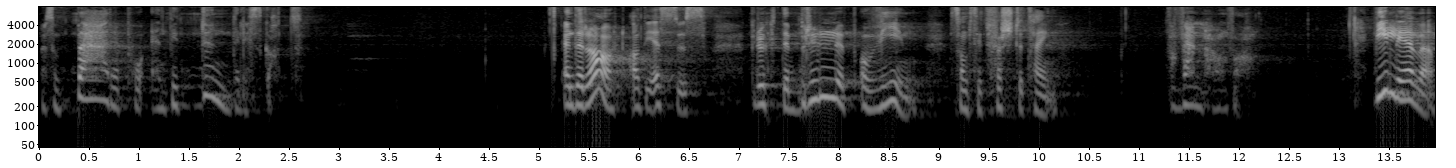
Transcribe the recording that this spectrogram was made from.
men som bærer på en vidunderlig skatt. Er det rart at Jesus brukte bryllup og vin som sitt første tegn på hvem han var? Vi lever,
